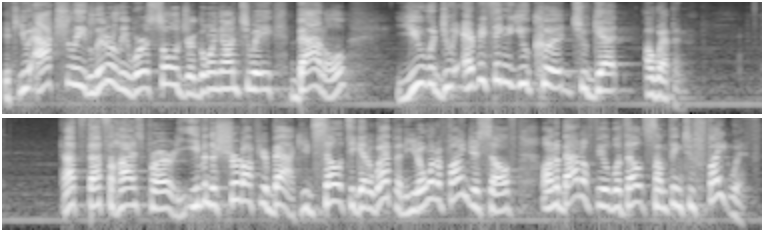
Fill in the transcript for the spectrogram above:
If you actually literally were a soldier going on to a battle, you would do everything that you could to get a weapon. That's, that's the highest priority. Even the shirt off your back, you'd sell it to get a weapon. You don't want to find yourself on a battlefield without something to fight with.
